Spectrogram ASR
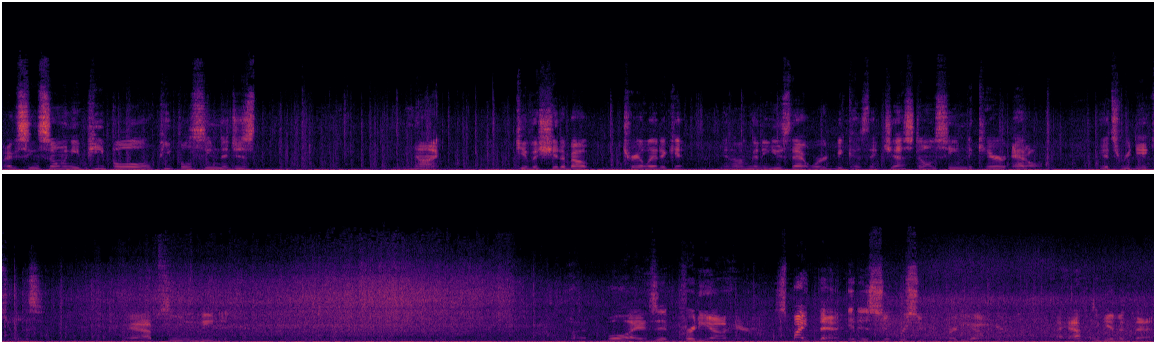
I've seen so many people, people seem to just not give a shit about trail etiquette. And I'm going to use that word because they just don't seem to care at all. It's ridiculous. I absolutely mean it. But boy, is it pretty out here. Despite that, it is super, super pretty out here. I have to give it that.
